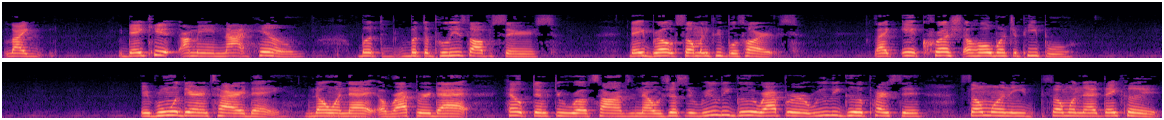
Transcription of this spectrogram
Like they killed. I mean, not him, but but the police officers. They broke so many people's hearts. Like it crushed a whole bunch of people. It ruined their entire day, knowing that a rapper that helped them through rough times and that was just a really good rapper, a really good person, someone someone that they could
